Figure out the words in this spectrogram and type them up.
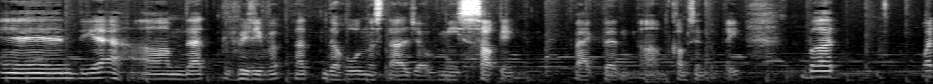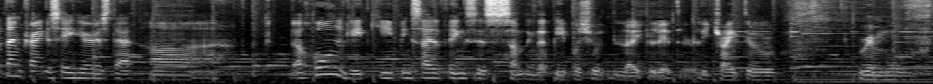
And yeah, um, that really that the whole nostalgia of me sucking back then um, comes into play. But what I'm trying to say here is that uh, the whole gatekeeping side of things is something that people should like literally try to remove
